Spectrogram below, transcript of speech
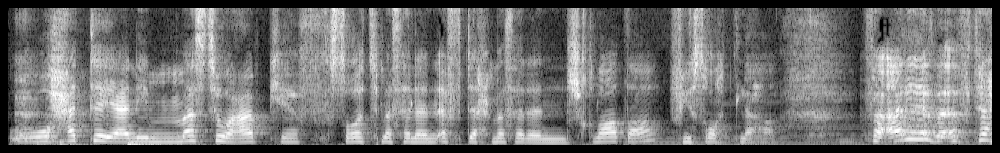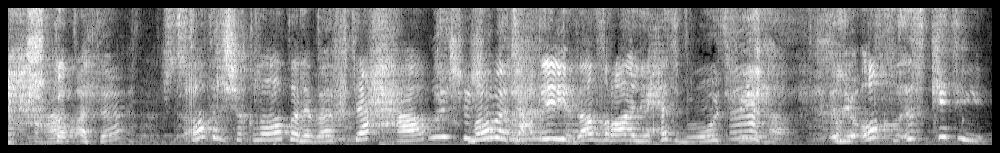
وحتى يعني ما استوعب كيف صوت مثلا أفتح مثلا شوكولاتة في صوت لها. فأنا لما أفتحها شوكولاتة؟ صوت الشوكولاتة لما أفتحها ماما تعطيني نظرة اللي أحس بموت فيها. اللي أخ اسكتي.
